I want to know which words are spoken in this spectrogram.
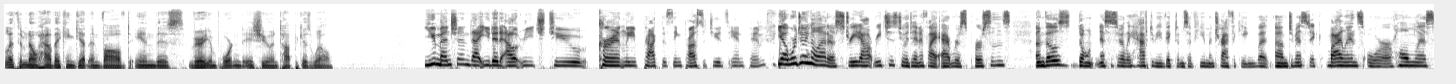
let them know how they can get involved in this very important issue and topic as well. You mentioned that you did outreach to currently practicing prostitutes and pimps. Yeah, we're doing a lot of street outreaches to identify at risk persons. And those don't necessarily have to be victims of human trafficking, but um, domestic violence or homeless.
